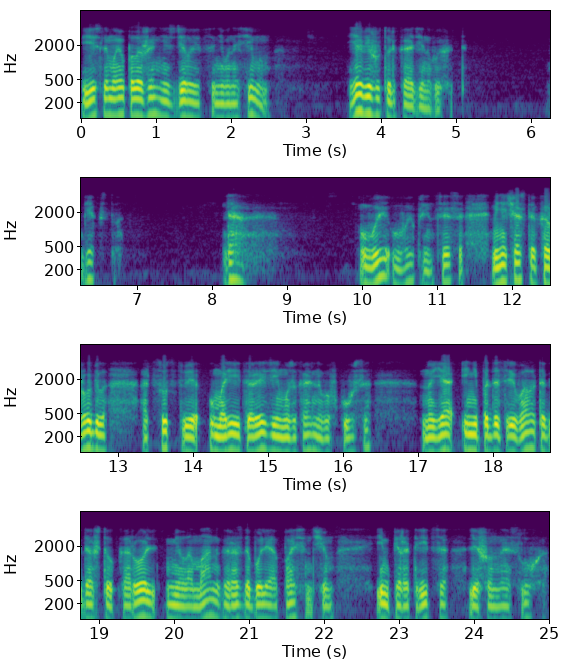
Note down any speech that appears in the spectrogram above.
И если мое положение сделается невыносимым, я вижу только один выход — бегство. Да, увы, увы, принцесса, меня часто коробило отсутствие у Марии Терезии музыкального вкуса, но я и не подозревала тогда, что король-меломан гораздо более опасен, чем императрица, лишенная слуха.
